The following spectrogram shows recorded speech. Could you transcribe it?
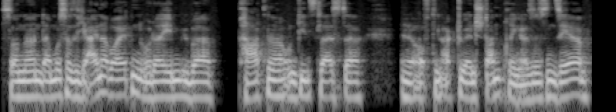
sondern da muss er sich einarbeiten oder eben über Partner und Dienstleister äh, auf den aktuellen Stand bringen. Also es ist ein sehr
